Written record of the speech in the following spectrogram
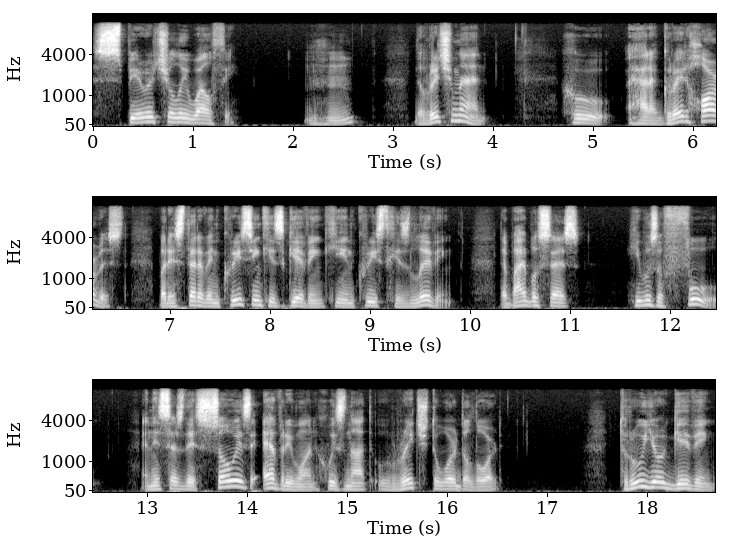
spiritually wealthy. Mm-hmm. The rich man who had a great harvest, but instead of increasing his giving, he increased his living. The Bible says he was a fool. And it says this so is everyone who is not rich toward the Lord. Through your giving,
